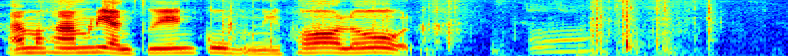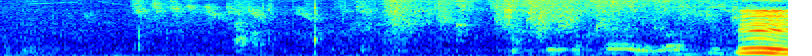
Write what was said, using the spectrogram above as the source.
หามาทำเลี้ยงตัวเองกลุ่มนี่พ่อโลดอืม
